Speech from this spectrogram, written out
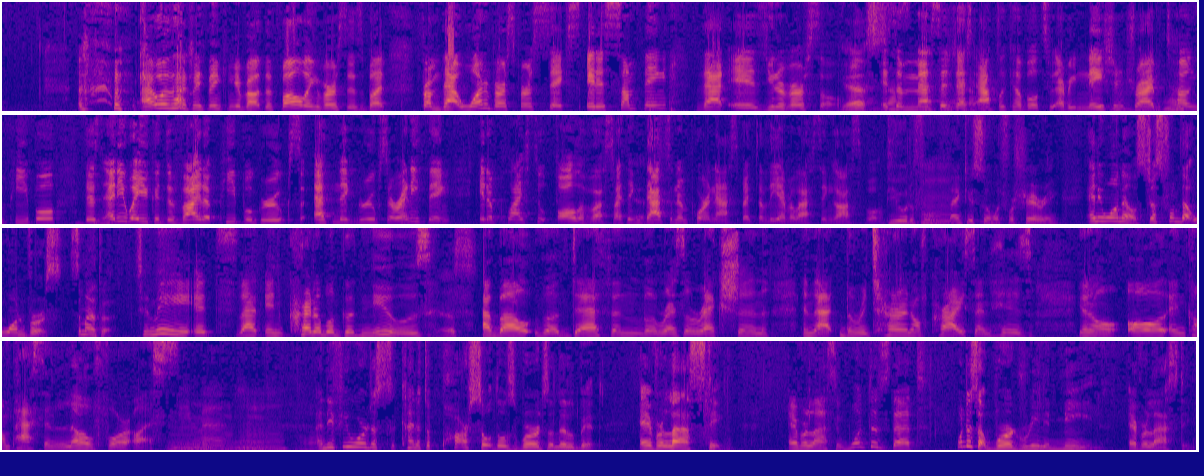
I was actually thinking about the following verses, but from that one verse, verse 6, it is something that is universal. Yes. It's Yeah. a message that's applicable to every nation, mm-hmm. tribe, tongue, people. There's mm-hmm. any way you could divide up people groups, ethnic groups, or anything, it applies to all of us. So I think Yes. that's an important aspect of the everlasting gospel. Beautiful. Mm. Thank you so much for sharing. Anyone else, just from that one verse? Samantha. To me, it's that incredible good news Yes. about the death and the resurrection and that the return of Christ and his, you know, all encompassing love for us. Mm-hmm. Amen. Mm-hmm. Mm-hmm. And if you were just kind of to parse out those words a little bit, everlasting, everlasting. What does that what does that word really mean? Everlasting.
